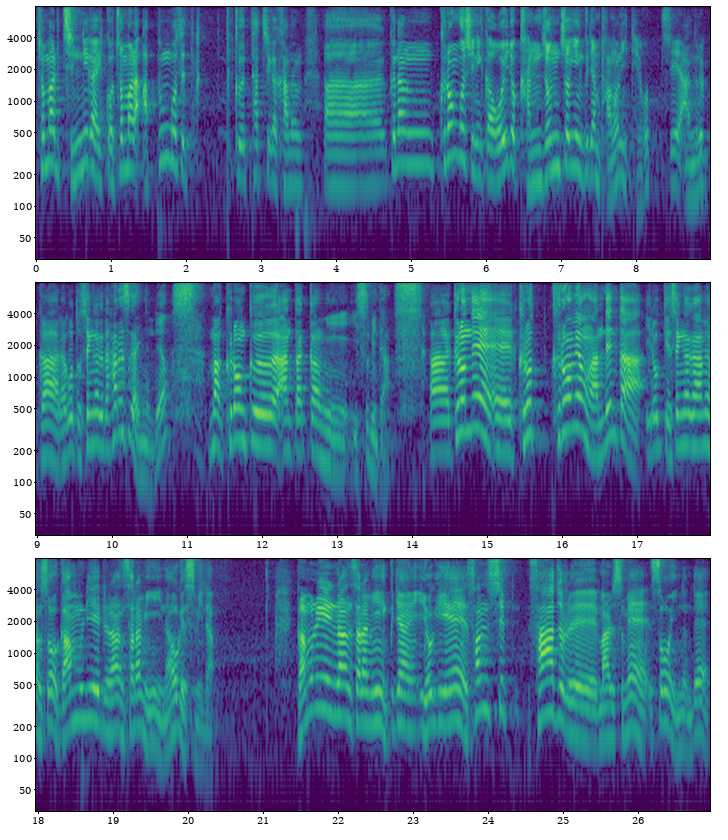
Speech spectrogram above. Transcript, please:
정말 진리가 있고 정말 아픈 곳에 딱 그 타치가 가는 아 그냥 그런 것이니까 오히려 감정적인 그냥 반원이 되었지 않을까라고도 생각을 할 수가 있는데요. 막 그런 그 안타까움이 있습니다. 아 그런데 에, 그러 그러면 안 된다 이렇게 생각하면서 가므리엘이라는 사람이 나오겠습니다. 가므리엘이라는 사람이 그냥 여기에 30 4절의 말씀에 써 있는데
